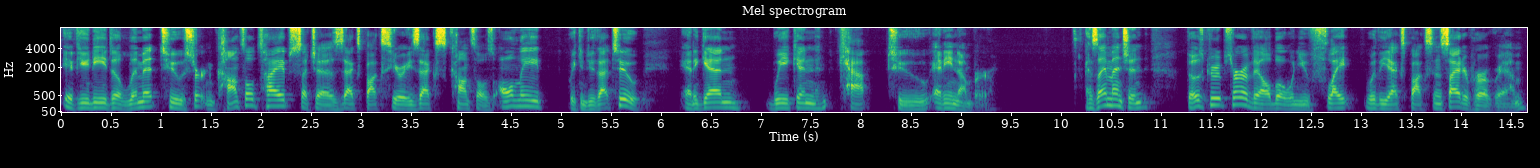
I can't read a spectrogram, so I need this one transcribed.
If you need to limit to certain console types, such as Xbox Series X consoles only, we can do that too. And again, we can cap to any number. As I mentioned, those groups are available when you flight with the Xbox Insider program.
